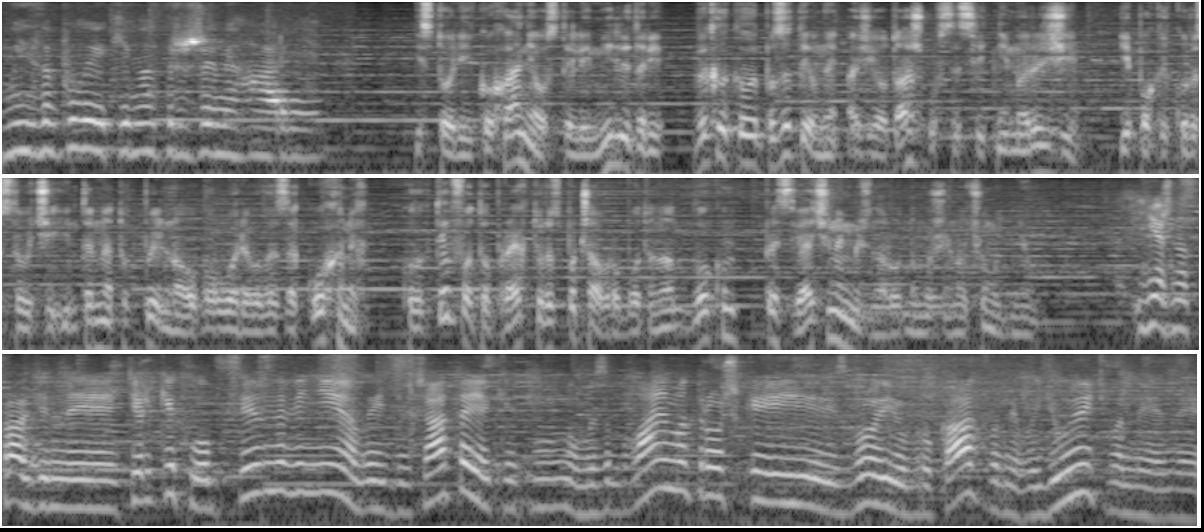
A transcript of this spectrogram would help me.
ми і забули, які в нас дружини гарні. Історії кохання у стилі мілітарі викликали позитивний ажіотаж у всесвітній мережі. І поки користувачі інтернету пильно обговорювали закоханих, колектив фотопроекту розпочав роботу над блоком, присвяченим міжнародному жіночому дню. Є ж насправді не тільки хлопці на війні, але й дівчата, яких ну, ми забуваємо трошки, і зброєю в руках, вони воюють, вони не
